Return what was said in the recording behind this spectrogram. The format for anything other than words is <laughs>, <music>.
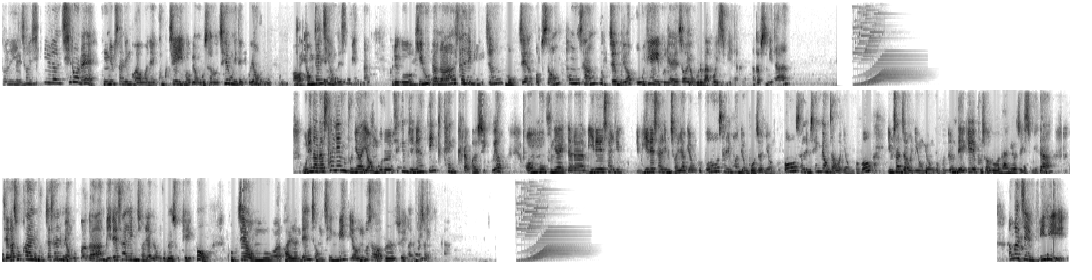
저는 네. 2011년 7월에 국립산림과학원의 국제입업연구사로 채용이 됐고요. 어, 네. 경쟁 채용도 했습니다. 그리고 기후변화, 산림인증, 목재 합법성, 통상, 국제무역, ODA 분야에서 연구를 맡고 있습니다. 반갑습니다. 우리나라 산림 분야 연구를 책임지는 띵크탱크라고 할 수 있고요. 업무 분야에 따라 미래 산림 미래 산림 전략 연구부, 산림 환경 보전 연구부, 산림 생명 자원 연구부, 임산 자원 이용 연구부 등 4개의 부서로 나뉘어져 있습니다. 제가 속한 국제 산림 연구과가 미래 산림 전략 연구부에 속해 있고 국제 업무와 관련된 정책 및 연구 사업을 수행하는 부서입니다. 한 가지 미리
